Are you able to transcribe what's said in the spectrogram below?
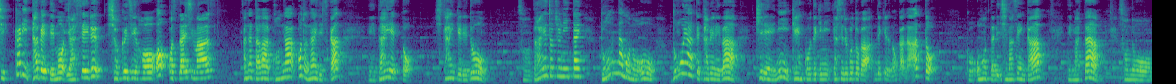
しっかり食べても痩せる食事法をお伝えします。あなたはこんなことないですか、えー、ダイエットしたいけれどそのダイエット中に一体どんなものをどうやって食べれば綺麗に健康的に痩せることができるのかなとこう思ったりしませんか？でまたその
